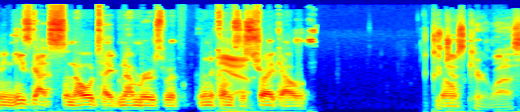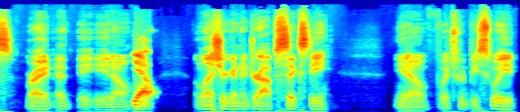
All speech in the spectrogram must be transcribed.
I mean, he's got Sano type numbers with when it comes to strikeouts. Could So- just care less, right? You know, Yeah. Unless you're going to drop sixty, you know, which would be sweet.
